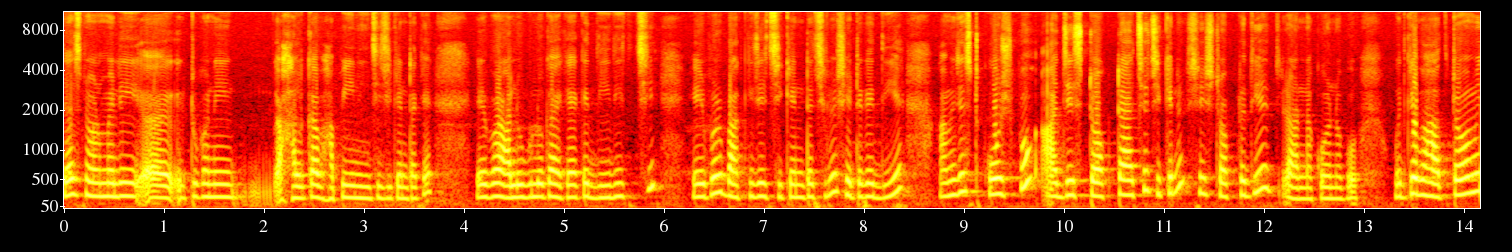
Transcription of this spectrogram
জাস্ট নর্মালি একটুখানি হালকা ভাপিয়ে নিয়েছি চিকেনটাকে এরপর আলুগুলোকে একে একে দিয়ে দিচ্ছি। এরপর বাকি যে চিকেনটা ছিল সেটাকে দিয়ে আমি জাস্ট কষবো আর যে স্টকটা আছে চিকেনের সেই স্টকটা দিয়ে রান্না করে নেব। ওইদিকে ভাতটাও আমি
